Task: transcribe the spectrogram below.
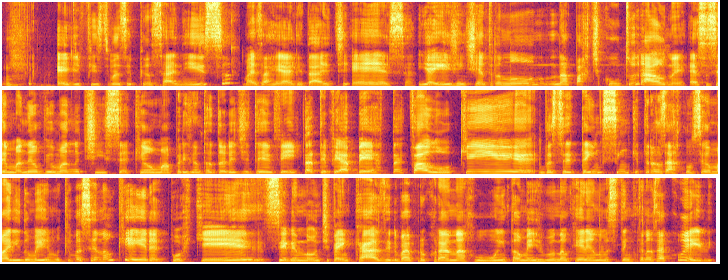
é difícil você pensar nisso, mas a realidade é essa. E aí a gente entra no, na parte cultural, né? Essa semana eu vi uma notícia que uma apresentadora de TV, da TV aberta, falou que você tem sim que transar com seu marido mesmo que você não queira. Porque se ele não estiver em casa, ele vai procurar na rua, então mesmo não querendo, você tem que transar com ele.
